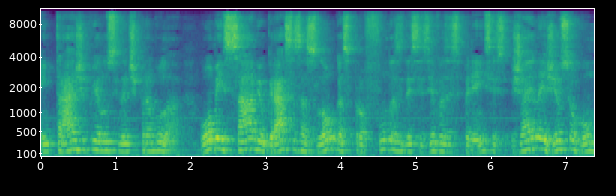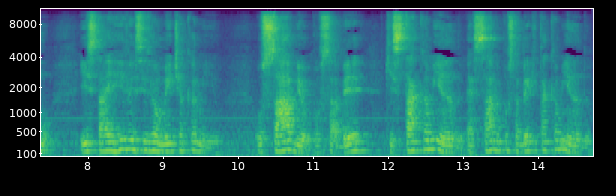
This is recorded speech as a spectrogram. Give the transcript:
em trágico e alucinante perambular. O homem sábio, graças às longas, profundas e decisivas experiências, já elegeu seu rumo e está irreversivelmente a caminho. O sábio, por saber que está caminhando, é sábio por saber que está caminhando.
